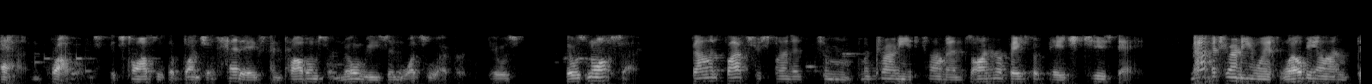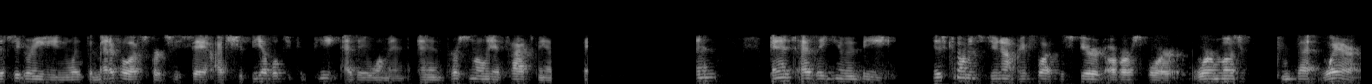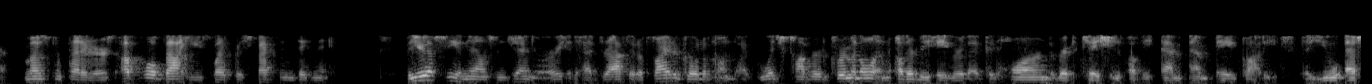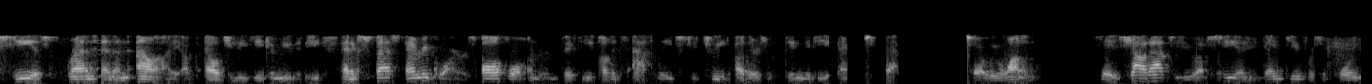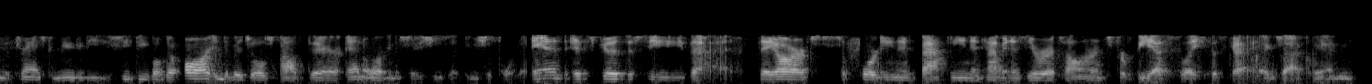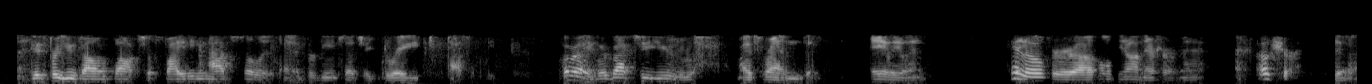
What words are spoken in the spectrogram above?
and problems. It's caused us a bunch of headaches and problems for no reason whatsoever. There was there was no upside. Fallon Fox responded to Mitrione's comments on her Facebook page Tuesday. Matt Mitrione went well beyond disagreeing with the medical experts who say I should be able to compete as a woman and personally attacked me as a man and as a human being. His comments do not reflect the spirit of our sport, where most compet- where most competitors uphold values like respect and dignity. The UFC announced in January it had drafted a fighter code of conduct which covered criminal and other behavior that could harm the reputation of the MMA body. The UFC is a friend and an ally of the LGBT community and expects and requires all 450 of its athletes to treat others with dignity and respect. So we want to say shout out to UFC and thank you for supporting the trans community. You see people, there are individuals out there and organizations that do support it. And it's good to see that they are supporting and backing and having a zero tolerance for BS like this guy. Exactly, and good for you, Fallon Fox, for fighting Absolutely. and for being such a great athlete. All right, we're back to you, my friend. Hey, Leland. Hello. Thanks for uh, holding on there for a minute. Oh, sure. Yeah.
